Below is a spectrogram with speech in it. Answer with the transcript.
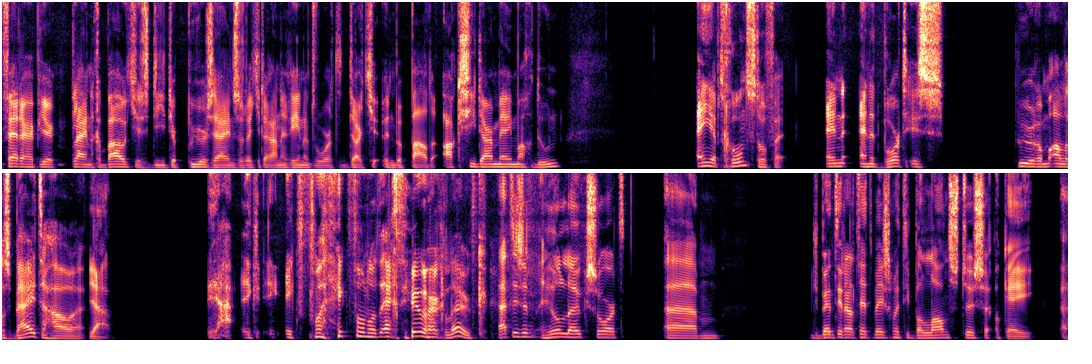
verder heb je kleine gebouwtjes die er puur zijn, zodat je eraan herinnerd wordt dat je een bepaalde actie daarmee mag doen. En je hebt grondstoffen. En, en het bord is puur om alles bij te houden. ja. Ja, ik, ik, ik, vond, ik vond het echt heel erg leuk. Ja, het is een heel leuk soort. ehm, je bent inderdaad net bezig met die balans tussen. Oké, eh,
